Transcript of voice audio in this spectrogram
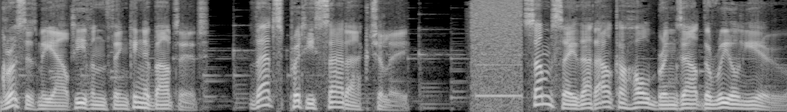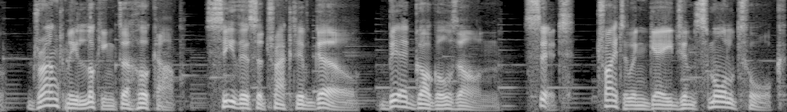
Grosses me out even thinking about it. That's pretty sad actually. Some say that alcohol brings out the real you. Drunk me looking to hook up. See this attractive girl. Beer goggles on. Sit. Try to engage in small talk.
